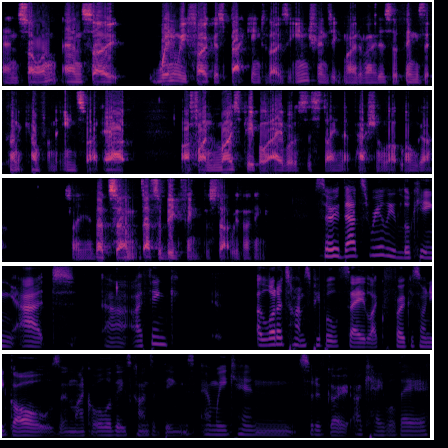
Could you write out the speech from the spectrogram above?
and so on. And so when we focus back into those intrinsic motivators, the things that kind of come from the inside out, I find most people are able to sustain that passion a lot longer. So yeah, that's um, that's a big thing to start with, I think. So that's really looking at. Uh, I think a lot of times people say like focus on your goals and like all of these kinds of things, and we can sort of go, okay, well, they're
